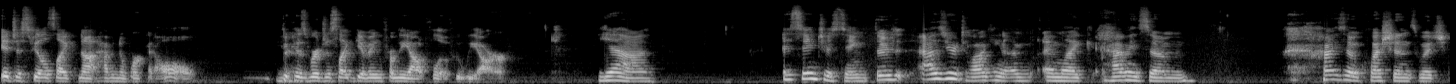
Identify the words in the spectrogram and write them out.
it just feels like not having to work at all yeah. because we're just like giving from the outflow of who we are. Yeah. It's interesting. There's as you're talking, I'm I'm like having some having some questions which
